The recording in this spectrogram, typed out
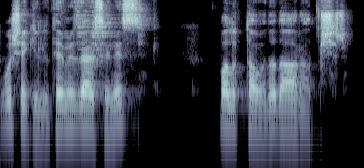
Bu şekilde temizlerseniz balık tavada daha rahat pişir.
